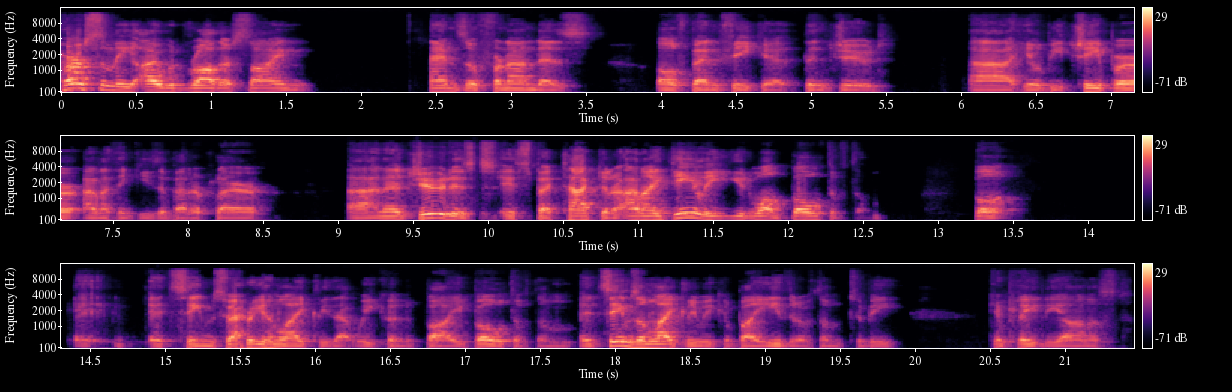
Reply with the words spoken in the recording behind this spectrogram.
personally, I would rather sign Enzo Fernandez of Benfica than Jude. Uh, he'll be cheaper, and I think he's a better player. Uh, now Jude is is spectacular, and ideally you'd want both of them, but it, it seems very unlikely that we could buy both of them. It seems unlikely we could buy either of them, to be completely honest.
